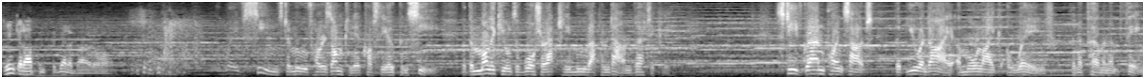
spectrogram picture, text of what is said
Drink it up and forget about it all. wave seems to move horizontally across the open sea, but the molecules of water actually move up and down vertically. Steve Grand points out that you and I are more like a wave than a permanent thing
